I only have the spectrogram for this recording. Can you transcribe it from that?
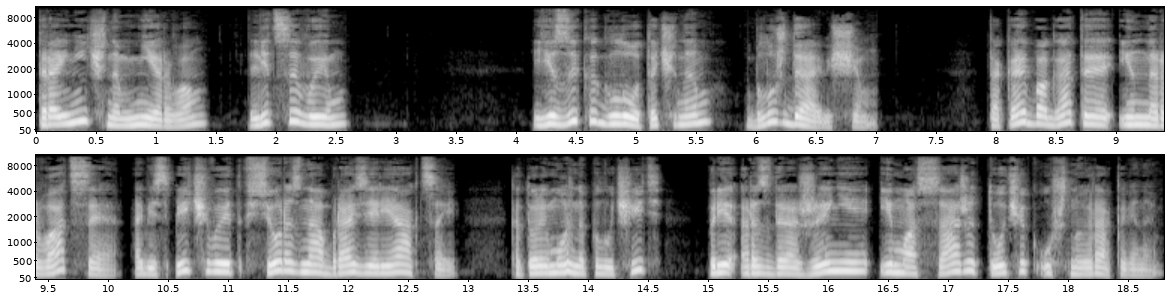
тройничным нервом, лицевым, языкоглоточным, блуждающим. Такая богатая иннервация обеспечивает все разнообразие реакций, которые можно получить при раздражении и массаже точек ушной раковины.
